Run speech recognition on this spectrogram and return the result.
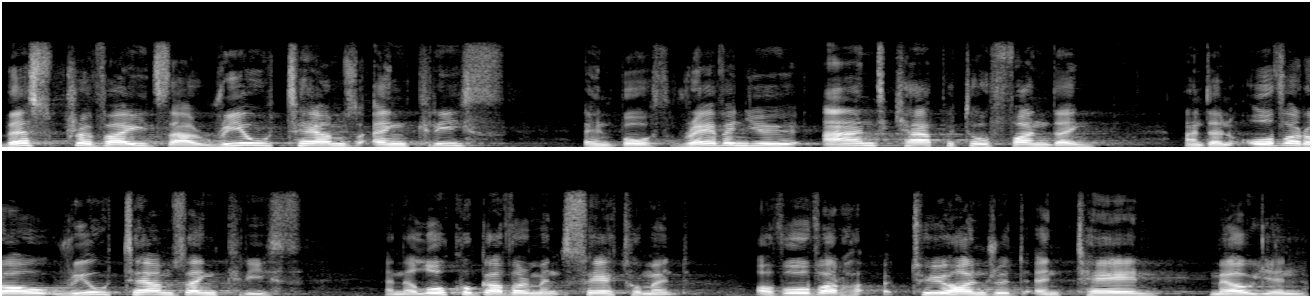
this provides a real terms increase in both revenue and capital funding and an overall real terms increase in the local government settlement of over £210 million.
